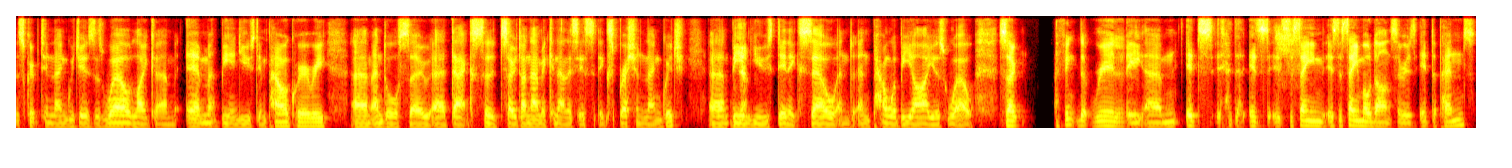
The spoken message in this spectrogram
scripting languages as well, like M being used in Power Query and also uh, DAX, so, so dynamic analysis expression language uh, being yeah. used in Excel and and Power BI as well. So I think that really um, it's it's it's the same it's the same old answer is it depends.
